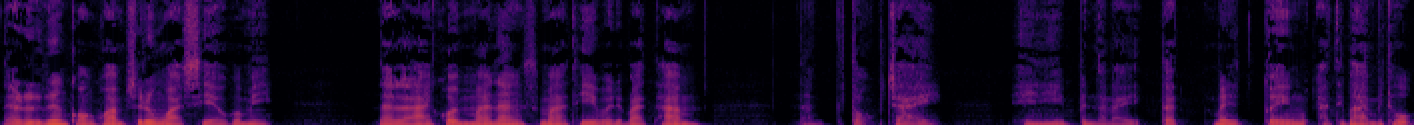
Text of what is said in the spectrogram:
นะหรือเรื่องของความสะดุ้งหวาดเสียวก็มีนะหลายคนมานั่งสมาธิปฏิบัติธรรมนะตกใจเฮ้ยนี่เป็นอะไร แต่ไม่ตัวเองอธิบายไม่ถูก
